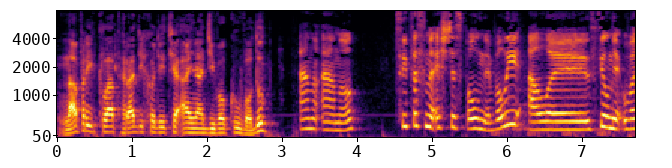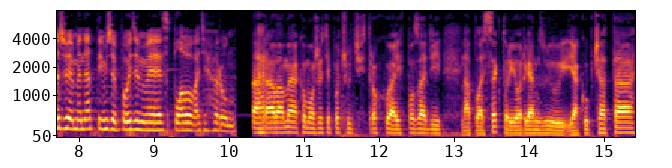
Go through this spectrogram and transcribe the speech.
Napríklad radi chodíte aj na divokú vodu? Áno, áno. Sice sme ešte spolu neboli, ale silne uvažujeme nad tým, že pôjdeme splavovať hrun. Nahrávame, ako môžete počuť trochu aj v pozadí na plese, ktorý organizujú Jakubčatá.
